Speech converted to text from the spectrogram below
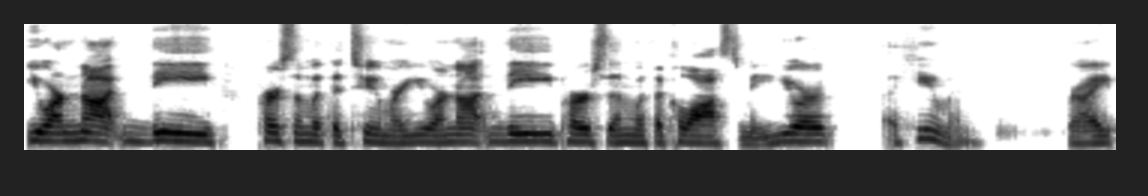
You are not the person with the tumor. You are not the person with a colostomy. You're a human, right?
